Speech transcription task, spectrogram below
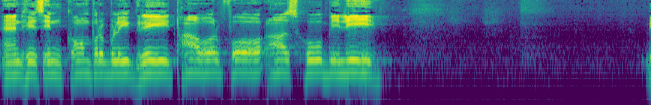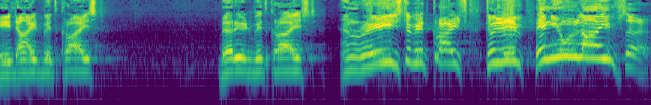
and his incomparably great power for us who believe. We died with Christ, buried with Christ, and raised with Christ to live a new life, sir,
